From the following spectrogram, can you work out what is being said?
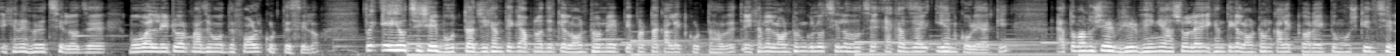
এখানে হয়েছিল যে মোবাইল নেটওয়ার্ক মাঝে মধ্যে ফল্ট করতেছিল। তো এই হচ্ছে সেই বুথটা যেখান থেকে আপনাদেরকে লণ্ঠনের পেপারটা কালেক্ট করতে হবে। তো এখানে লণ্ঠনগুলো ছিল হচ্ছে এক হাজার ইয়েন করে আর কি। এত মানুষের ভিড় ভেঙে আসলে এখান থেকে লণ্ঠন কালেক্ট করা একটু মুশকিল ছিল।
